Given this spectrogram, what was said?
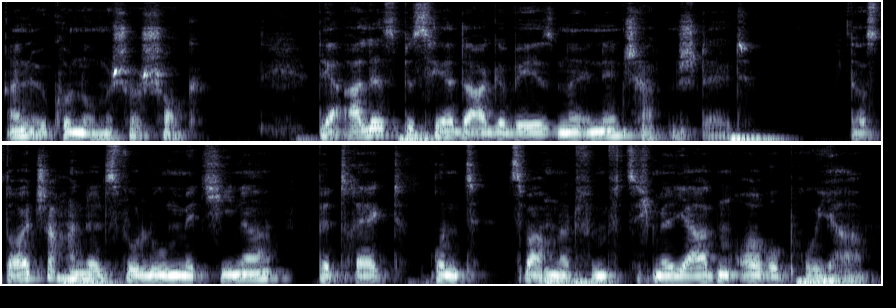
ein ökonomischer Schock, der alles bisher Dagewesene in den Schatten stellt. Das deutsche Handelsvolumen mit China beträgt rund 250 Milliarden Euro pro Jahr,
